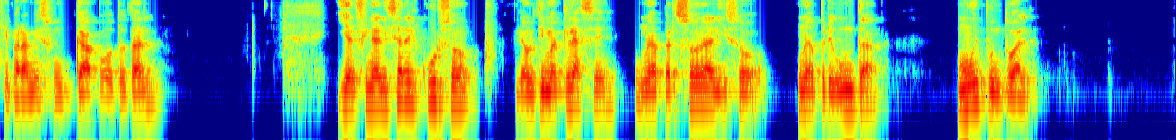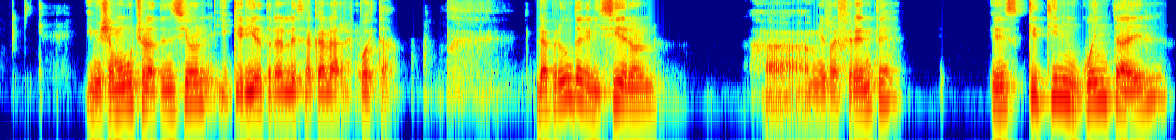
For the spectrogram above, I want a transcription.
que para mí es un capo total. Y al finalizar el curso, la última clase, una persona le hizo una pregunta muy puntual. Y me llamó mucho la atención y quería traerles acá la respuesta. La pregunta que le hicieron a mi referente es qué tiene en cuenta él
